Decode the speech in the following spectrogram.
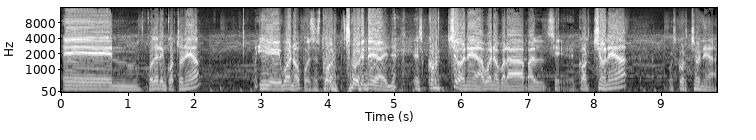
en joder, en Corchonea. Y bueno, pues esto. Corchonea, Iñaki. Es Corchonea. Bueno, para. para el- sí, Corchonea. Pues Corchonea.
